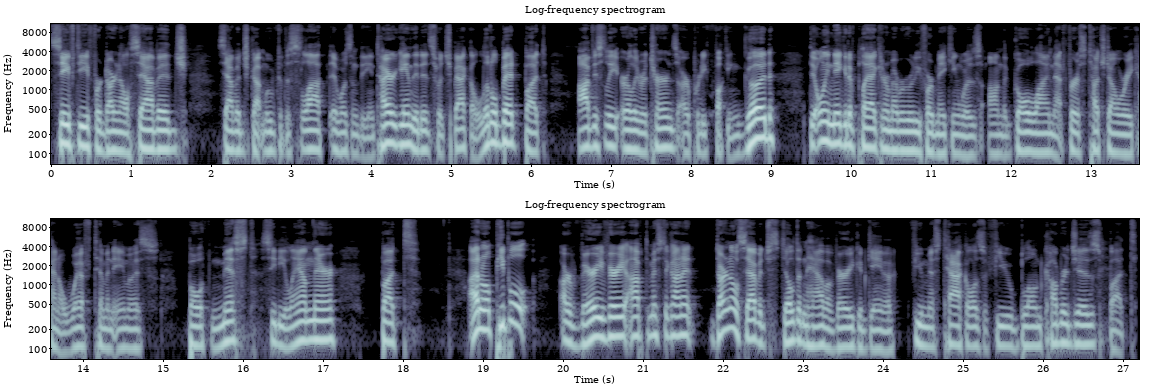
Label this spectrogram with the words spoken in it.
safety for Darnell Savage. Savage got moved to the slot. It wasn't the entire game. They did switch back a little bit, but obviously early returns are pretty fucking good. The only negative play I can remember Rudy Ford making was on the goal line, that first touchdown where he kind of whiffed. Him and Amos both missed CeeDee Lamb there. But I don't know. People are very, very optimistic on it. Darnell Savage still didn't have a very good game. Few missed tackles, a few blown coverages, but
